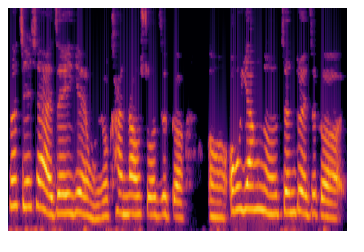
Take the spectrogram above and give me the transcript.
那接下来这一页，我们就看到说这个呃欧央呢针对这个。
